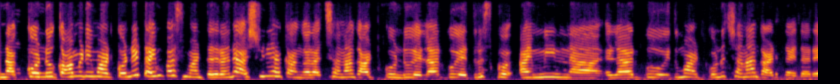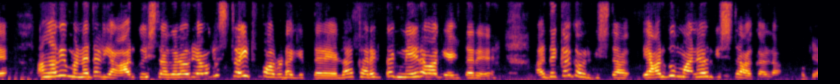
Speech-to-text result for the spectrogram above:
ನಕ್ಕೊಂಡು ಕಾಮಿಡಿ ಮಾಡ್ಕೊಂಡೆ ಟೈಮ್ ಪಾಸ್ ಮಾಡ್ತಾ ಇದ್ರೆ. ಅಂದ್ರೆ ಅಶ್ವಿನಿ ಯಾಕೆ ಹಂಗಲ್ಲ? ಚೆನ್ನಾಗಿ ಆಡ್ಕೊಂಡು ಎಲ್ಲಾರ್ಗೂ ಎದುರಿಸ್ಕೊ ಐ ಮೀನ್ ಎಲ್ಲಾರ್ಗೂ ಇದು ಮಾಡ್ಕೊಂಡು ಚೆನ್ನಾಗಿ ಆಡ್ತಾ ಇದಾರೆ. ಹಂಗಾಗಿ ಮನೆದಲ್ಲಿ ಯಾರಿಗೂ ಇಷ್ಟ ಆಗಲ್ಲ. ಅವ್ರು ಯಾವಾಗ್ಲೂ ಸ್ಟ್ರೈಟ್ ಫಾರ್ವರ್ಡ್ ಆಗಿರ್ತಾರೆ. ಎಲ್ಲ ಕರೆಕ್ಟ್ ಆಗಿ ನೇರವಾಗಿ ಹೇಳ್ತಾರೆ. ಅದಕ್ಕಾಗಿ ಅವ್ರಿಗೆ ಇಷ್ಟ ಯಾರಿಗೂ ಮನೆಯವ್ರಿಗೆ ಇಷ್ಟ ಆಗಲ್ಲ. ಓಕೆ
